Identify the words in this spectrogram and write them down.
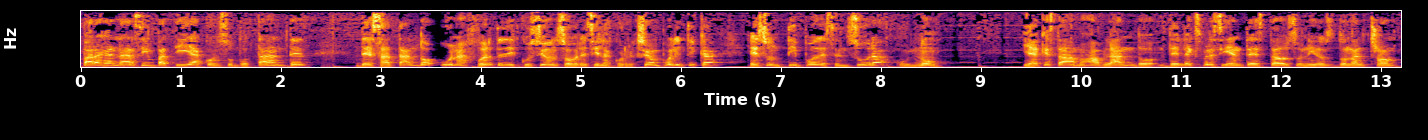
para ganar simpatía con sus votantes desatando una fuerte discusión sobre si la corrección política es un tipo de censura o no. Ya que estábamos hablando del expresidente de Estados Unidos, Donald Trump,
